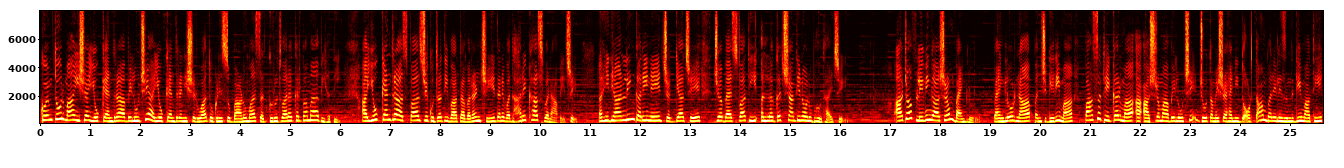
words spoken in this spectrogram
કોઇમ્બતુરમાં ઈશા યોગ કેન્દ્ર આવેલું છે. આ યોગ કેન્દ્રની શરૂઆત ઓગણીસો બાણુંમાં સદગુરુ દ્વારા કરવામાં આવી હતી. આ યોગ કેન્દ્ર આસપાસ જે કુદરતી વાતાવરણ છે, તેને વધારે ખાસ બનાવે છે. અહીં ધ્યાનલિંગ કરીને જગ્યા છે, જ્યાં બેસવાથી અલગ જ શાંતિનો અનુભવ થાય છે. આર્ટ ઓફ લિવિંગ આશ્રમ બેંગલુરુ. બેંગ્લોરના પંચગીરીમાં પાસઠ એકરમાં આ આશ્રમ આવેલો છે, જો તમે શહેરની દોડધામ ભરેલી જિંદગીમાંથી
